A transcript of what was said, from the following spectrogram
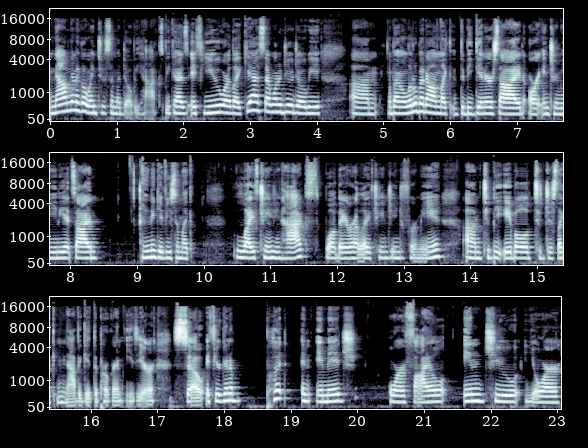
now, I'm to go into some Adobe hacks because if you are like, yes, I want to do Adobe, um, but I'm a little bit on like the beginner side or intermediate side, I'm to give you some like life changing hacks. Well, they were life changing for me um, to be able to just like navigate the program easier. So if you're to put an image or a file into your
